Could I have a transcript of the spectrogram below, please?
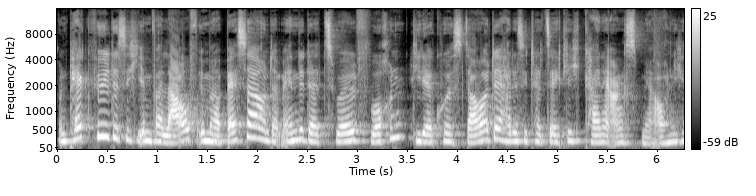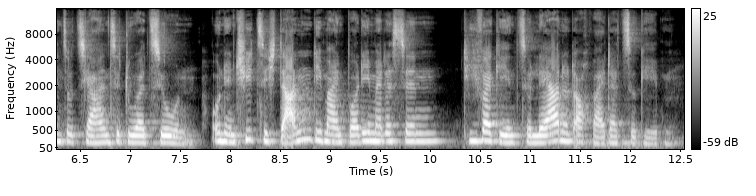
Und Peck fühlte sich im Verlauf immer besser und am Ende der zwölf Wochen, die der Kurs dauerte, hatte sie tatsächlich keine Angst mehr, auch nicht in sozialen Situationen und entschied sich dann, die Mind-Body Medicine tiefergehend zu lernen und auch weiterzugeben.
